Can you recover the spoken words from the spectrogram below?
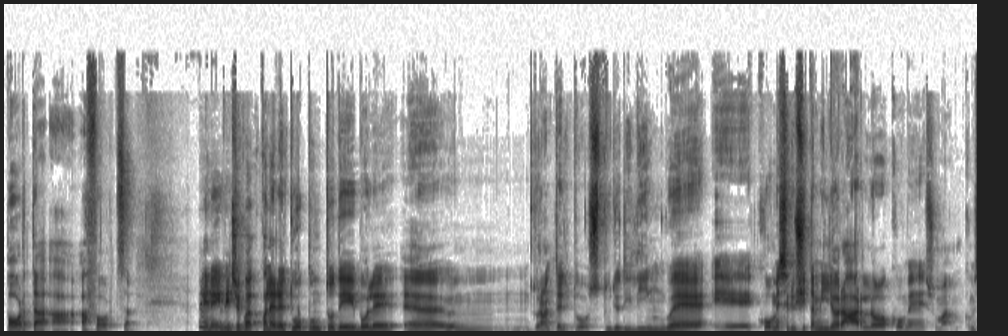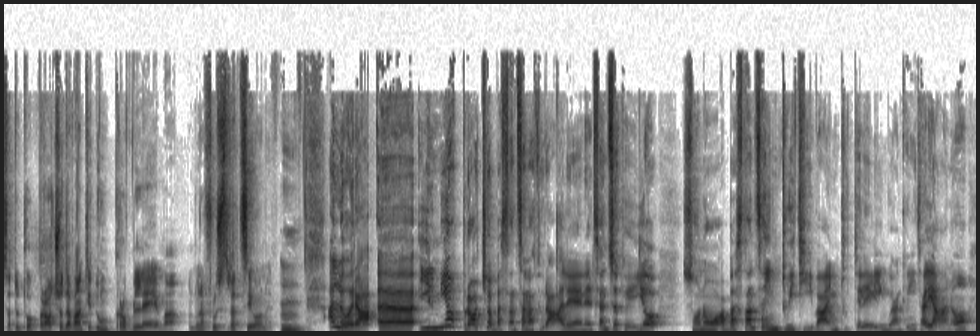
porta a, a forza. Bene, invece qual, qual era il tuo punto debole ehm, durante il tuo studio di lingue e come sei riuscita a migliorarlo? Come, insomma, è stato il tuo approccio davanti ad un problema, ad una frustrazione? Mm. Allora, eh, il mio approccio è abbastanza naturale, nel senso che io sono abbastanza intuitiva in tutte le lingue, anche in italiano,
